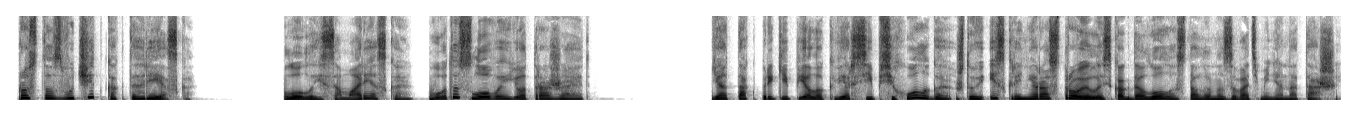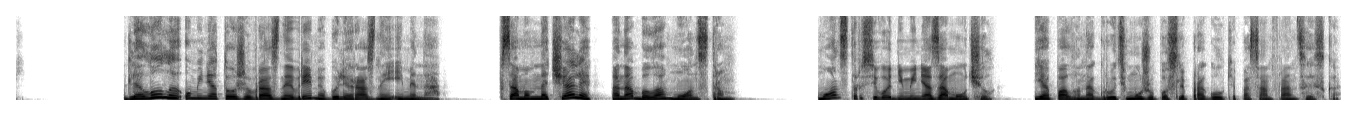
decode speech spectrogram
просто звучит как-то резко. Лола и сама резкая, вот и слово ее отражает. Я так прикипела к версии психолога, что искренне расстроилась, когда Лола стала называть меня Наташей. Для Лолы у меня тоже в разное время были разные имена. В самом начале она была монстром. Монстр сегодня меня замучил. Я пала на грудь мужу после прогулки по Сан-Франциско.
